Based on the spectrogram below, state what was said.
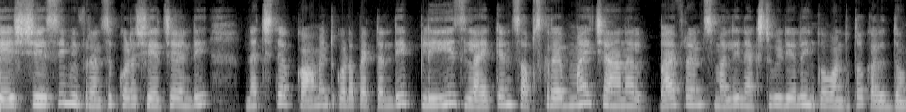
టేస్ట్ చేసి మీ ఫ్రెండ్స్కి కూడా షేర్ చేయండి. నచ్చితే ఒక కామెంట్ కూడా పెట్టండి. Please like and subscribe my channel. Bye friends మళ్ళీ నెక్స్ట్ వీడియోలో ఇంకో వంటతో కలుద్దాం.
